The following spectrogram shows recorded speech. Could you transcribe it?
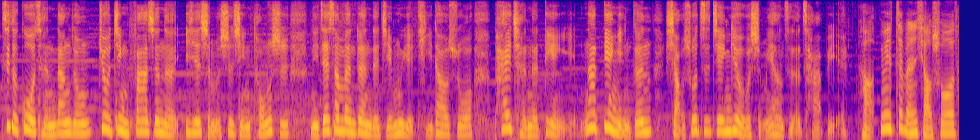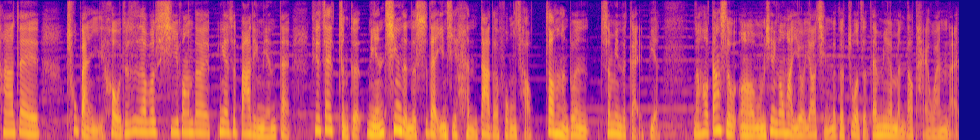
这个过程当中究竟发生了一些什么事情？同时，你在上半段的节目也提到说，拍成了电影。那电影跟小说之间又有什么样子的差别？好，因为这本小说它在出版以后，就是差不多西方大概应该是八零年代，其实在整个年轻人的时代引起很大的风潮，造成很多人生命的改变。然后当时，呃，我们心灵工坊也有邀请那个作者戴米尔门到台湾来。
